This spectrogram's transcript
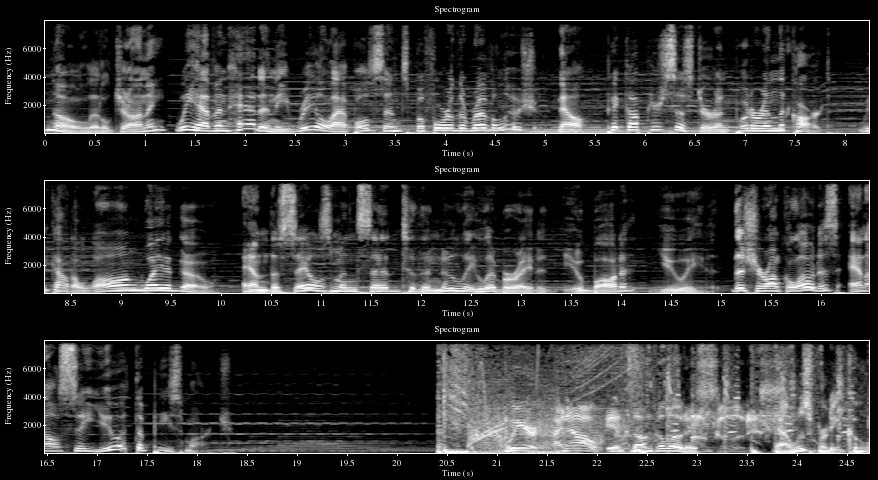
No, little Johnny. We haven't had any real apples since before the revolution. Now, pick up your sister and put her in the cart. We got a long way to go. And the salesman said to the newly liberated, You bought it, you eat it. This your Uncle Otis, and I'll see you at the Peace March. Weird, I know. It's Uncle Otis That was pretty cool.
